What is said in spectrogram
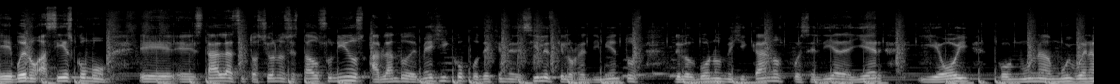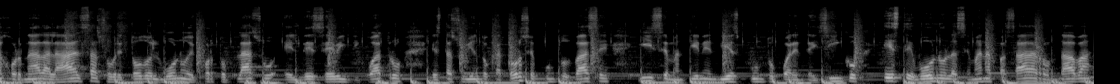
Eh, bueno, así es como eh, está la situación en los Estados Unidos. Hablando de México, pues déjenme decirles que los rendimientos de los bonos mexicanos, pues el día de ayer y hoy con una muy buena jornada a la alza, sobre todo el bono de corto plazo, el DC24, está subiendo 14 puntos base y se mantiene en 10.45. Este bono la semana pasada rondaba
